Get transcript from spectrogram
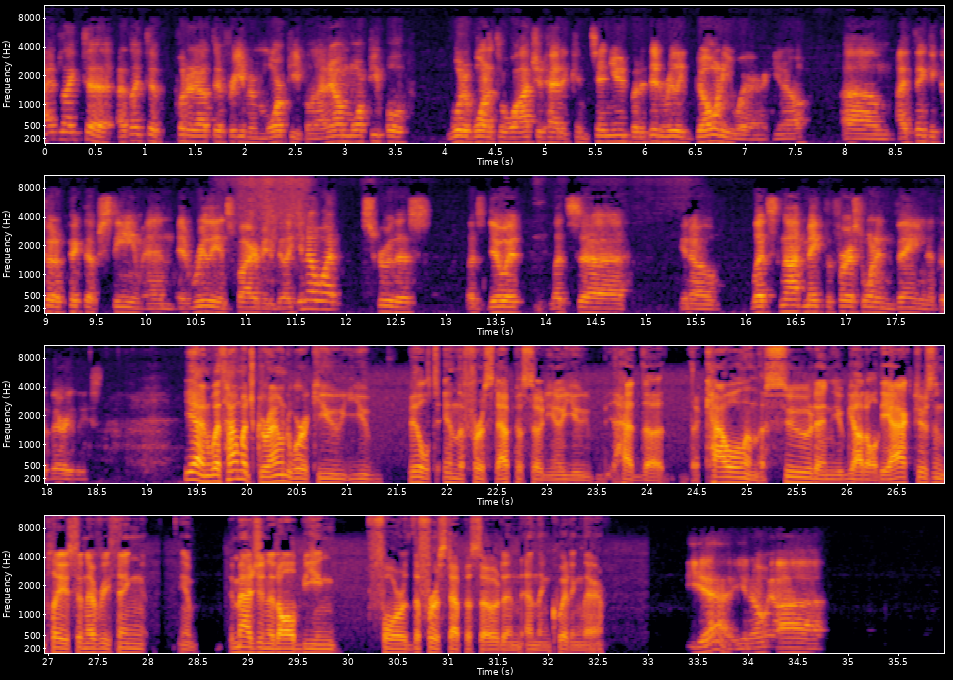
I'd like to. I'd like to put it out there for even more people. And I know more people would have wanted to watch it had it continued, but it didn't really go anywhere. You know, um, I think it could have picked up steam, and it really inspired me to be like, you know what? Screw this. Let's do it. Let's, uh, you know, let's not make the first one in vain at the very least. Yeah, and with how much groundwork you you built in the first episode, you know, you had the the cowl and the suit, and you got all the actors in place and everything. You know, imagine it all being for the first episode and and then quitting there. Yeah you know uh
